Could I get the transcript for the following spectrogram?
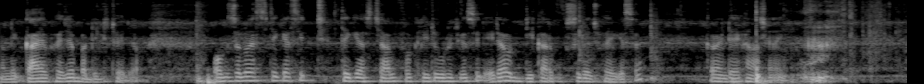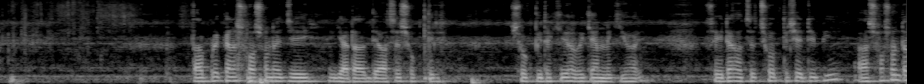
মানে গায়েব হয়ে যায় বা ডিলিট হয়ে যাও অক্সোলো অ্যাসিটিক অ্যাসিড থেকে আসছে আলফা ক্লিটোরিক অ্যাসিড এটাও ডিকার্বক্সিলেজ হয়ে গেছে, কারণ এটা এখানে আসে নাই। তারপরে এখানে শ্বসনের যে ইয়াটা দেওয়া আছে শক্তির, শক্তিটা কীভাবে, কেমনে কী হয়, সেটা হচ্ছে ছত্রিশ এটিপি আর শ্বসনটা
